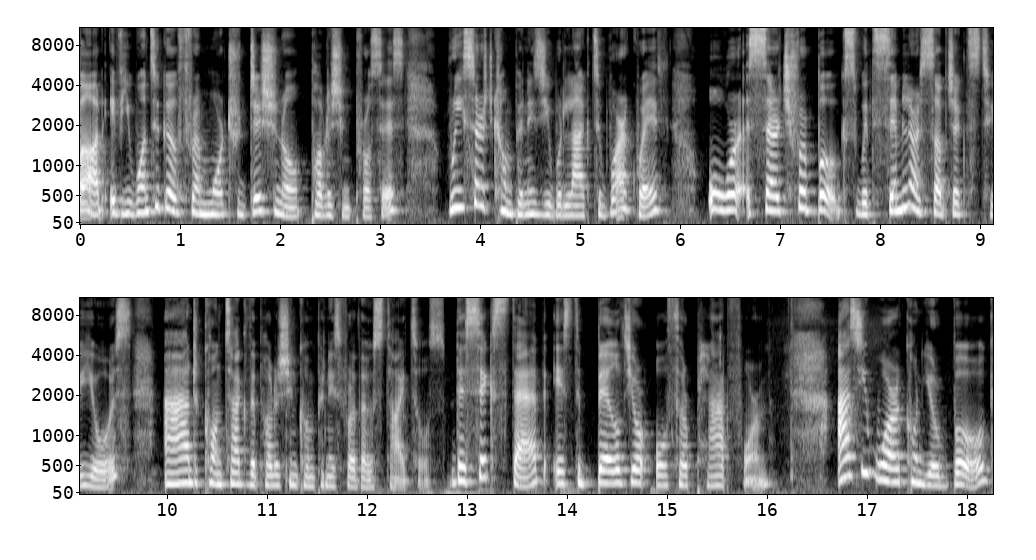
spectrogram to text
But if you want to go through a more traditional publishing process, research companies you would like to work with, or search for books with similar subjects to yours and contact the publishing companies for those titles. The sixth step is to build your author platform. As you work on your book,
